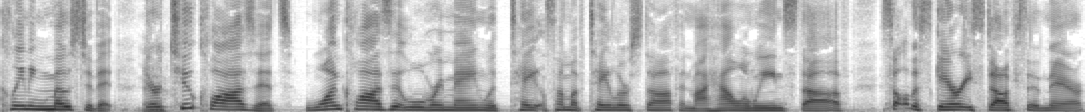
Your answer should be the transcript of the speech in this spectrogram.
cleaning most of it. There are two closets. One closet will remain with ta- some of Taylor's stuff and my Halloween stuff. It's all the scary stuff's in there.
